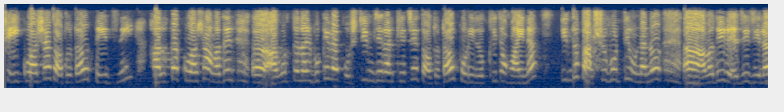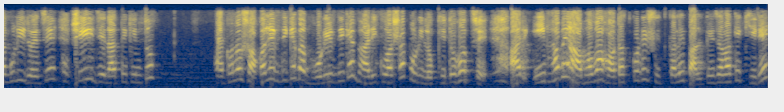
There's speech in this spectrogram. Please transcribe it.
সেই কুয়াশা ততটাও তেজ নেই। হালকা কুয়াশা আমাদের আগরতলার বুকে বা পশ্চিম জেলার ক্ষেত্রে ততটাও পরিলক্ষিত হয় না। কিন্তু পার্শ্ববর্তী অন্যান্য আমাদের যে জেলাগুলি রয়েছে সেই জেলাতে কিন্তু এখনও সকালের দিকে বা ভোরের দিকে ভারী কুয়াশা পরিলক্ষিত হচ্ছে। আর এইভাবে আবহাওয়া হঠাৎ করে শীতকালে পাল্টে যাওয়াকে ঘিরে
